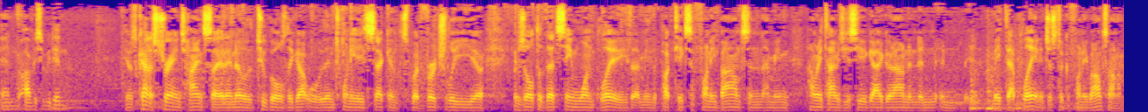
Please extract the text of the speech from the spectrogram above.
and obviously we didn't. It was kind of strange hindsight. I know the two goals they got were within 28 seconds, but virtually uh, result of that same one play. I mean, the puck takes a funny bounce, and I mean, how many times do you see a guy go down and, and, and make that play, and it just took a funny bounce on him?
